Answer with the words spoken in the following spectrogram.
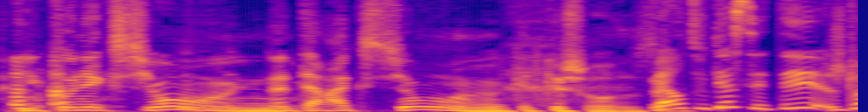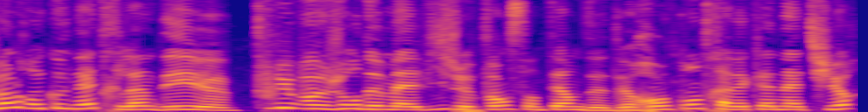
une connexion, une interaction, euh, quelque chose. Mais en tout cas, c'était, je dois le reconnaître, l'un des euh, plus beaux jours de ma vie, je pense, en termes de, de rencontre avec la nature,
